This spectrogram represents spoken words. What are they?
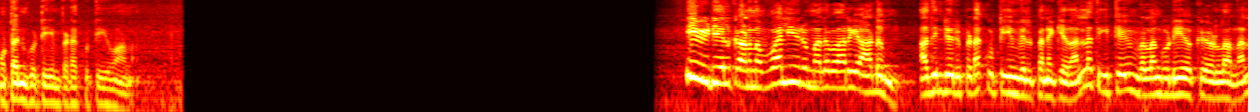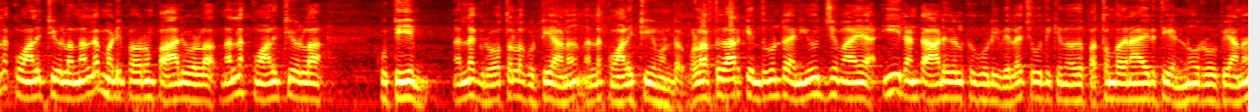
മുട്ടൻകുട്ടിയും പിടക്കുട്ടിയുമാണ്. കുട്ടിയും നല്ല ഗ്രോത്തുള്ള കുട്ടിയാണ് നല്ല ക്വാളിറ്റിയുമുണ്ട് വളർത്തുകാർക്ക് എന്തുകൊണ്ട് അനുയോജ്യമായ ഈ രണ്ട് ആടുകൾക്ക് കൂടി വില ചോദിക്കുന്നത് പത്തൊമ്പതിനായിരത്തി എണ്ണൂറ് രൂപയാണ്.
